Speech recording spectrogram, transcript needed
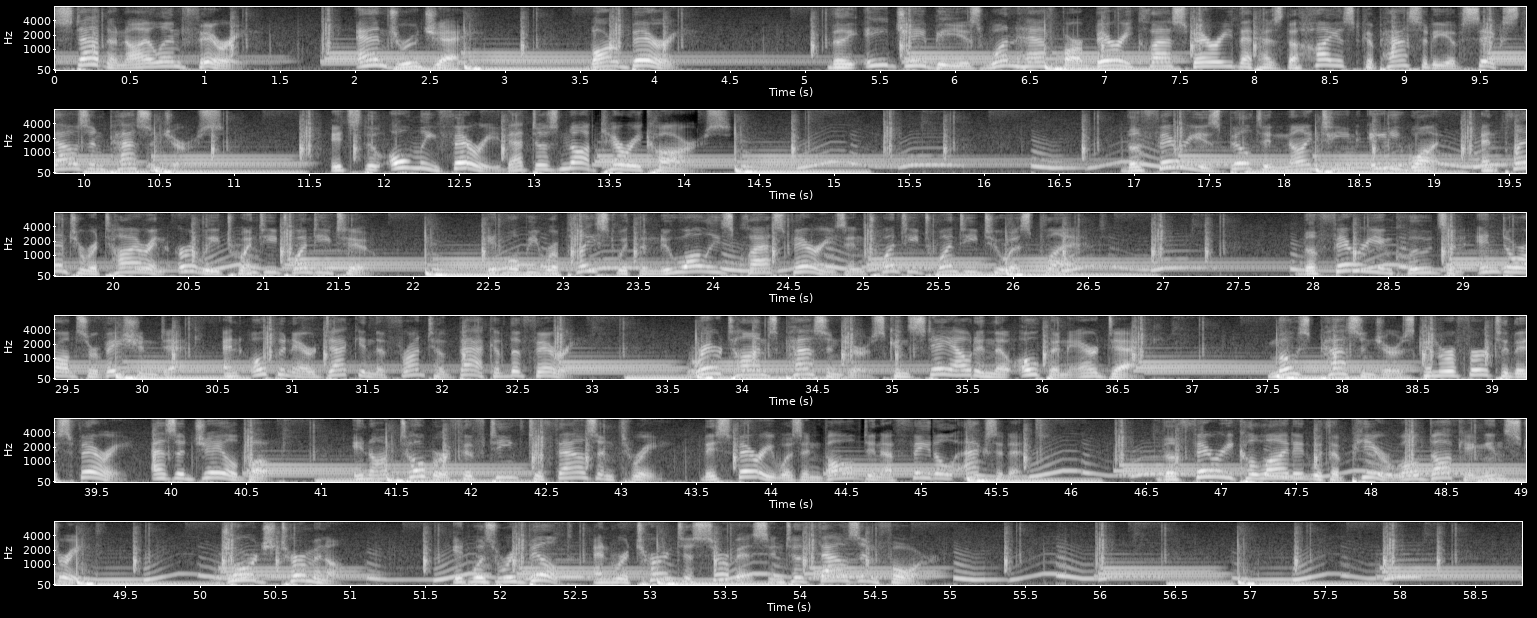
Staten Island Ferry. Andrew J. Barberi. The AJB is one half Barberi class ferry that has the highest capacity of 6,000 passengers. It's the only ferry that does not carry cars. The ferry is built in 1981 and planned to retire in early 2022. It will be replaced with the new Ollis class ferries in 2022 as planned. The ferry includes an indoor observation deck and open-air deck in the front and back of the ferry. Rare times passengers can stay out in the open-air deck. Most passengers can refer to this ferry as a jail boat. In October 15, 2003, this ferry was involved in a fatal accident. The ferry collided with a pier while docking in Street George Terminal. It was rebuilt and returned to service in 2004.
